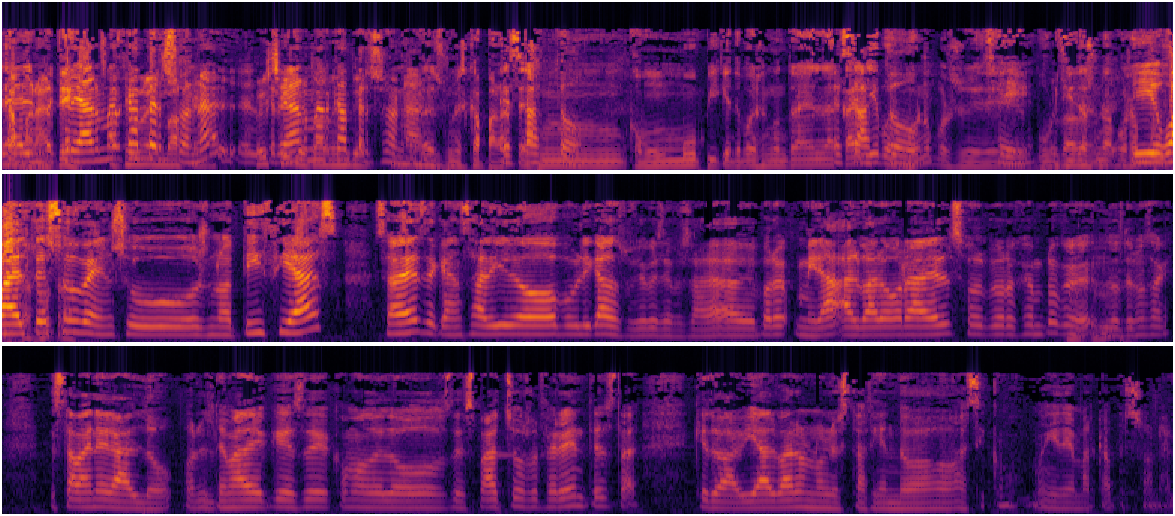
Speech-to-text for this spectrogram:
un el- crear marca personal. El Sí, sí, crear marca personal. Es un escaparate, Exacto. es un, como un mupi que te puedes encontrar en la calle, pues bueno, pues eh, Sí. publicitas una cosa. Igual te otra. suben sus noticias, ¿sabes? De que han salido publicados, pues yo qué sé, pues ahora, por- mira, Álvaro Grael, por ejemplo, que lo tenemos aquí, estaba en Heraldo, por el tema de que es de, como de los despachos referentes, tal, que todavía Álvaro no lo está haciendo así como muy de marca personal,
